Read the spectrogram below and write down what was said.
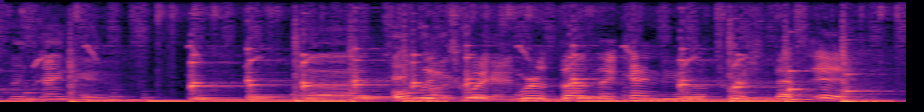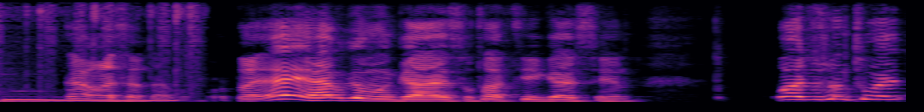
Nintengoons. Uh, Only Twitch. again. We're the Nintengoons on Twitch. That's it. No, I said that before. But hey, have a good one, guys. We'll talk to you guys soon. Watch us on Twitch.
